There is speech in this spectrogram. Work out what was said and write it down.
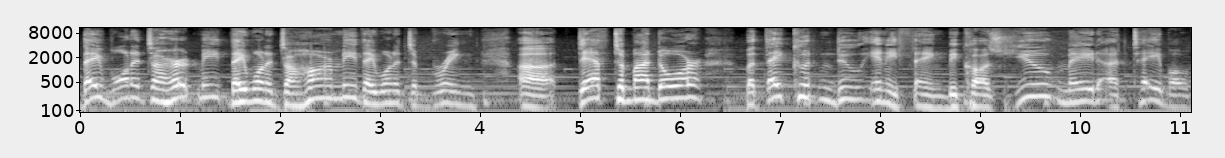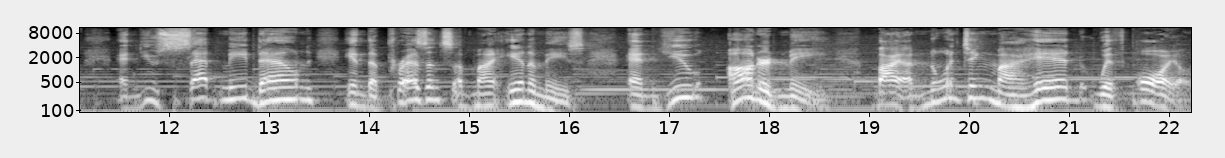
They wanted to hurt me. They wanted to harm me. They wanted to bring uh, death to my door, but they couldn't do anything because you made a table and you sat me down in the presence of my enemies and you honored me by anointing my head with oil.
